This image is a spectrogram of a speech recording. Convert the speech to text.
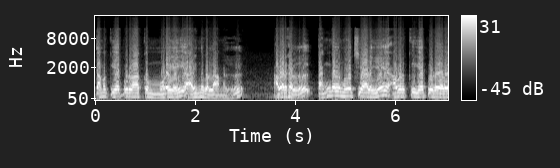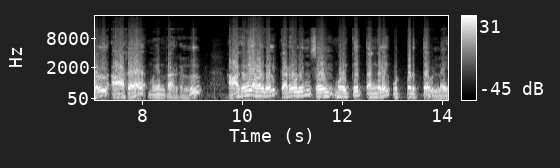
தமக்கு ஏற்புகளாக்கும் முறையை அறிந்து கொள்ளாமல் அவர்கள் தங்கள் முயற்சியாலேயே அவருக்கு ஏற்புடையவர்கள் ஆக முயன்றார்கள். ஆகவே அவர்கள் கடவுளின் செயல்முறைக்கு தங்களை உட்படுத்தவில்லை.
